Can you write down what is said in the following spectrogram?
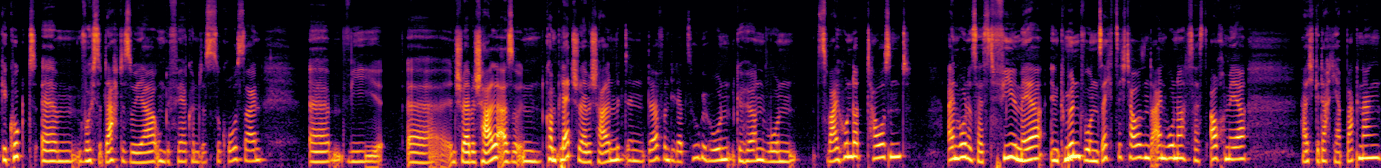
geguckt, ähm, wo ich so dachte, so ja, ungefähr könnte es so groß sein äh, wie äh, in Schwäbisch Hall, also in komplett Schwäbisch Hall mit den Dörfern, die dazugehören, wohnen 200.000 Einwohner, das heißt viel mehr. In Gmünd wohnen 60.000 Einwohner, das heißt auch mehr. Habe ich gedacht, ja, Backnang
